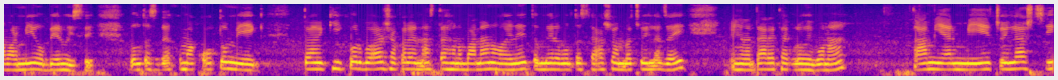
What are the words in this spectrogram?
আমার মেয়েও বের হয়েছে বলতেছে, দেখো মা, কত মেঘ। তো আমি কী করব? আর সকালে নাস্তা এখনও বানানো হয় নাই। তো মেয়েরা বলতেছে, আসো, আমরা চলে যাই। এখানে দাঁড়িয়ে থাকলে হইব না। তো আমি আর মেয়ে চলে আসছি,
